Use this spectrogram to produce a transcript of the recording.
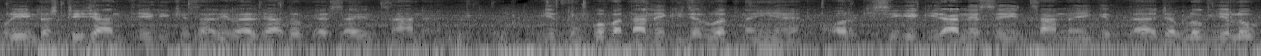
पूरी इंडस्ट्री जानती है कि खेसारी लाल यादव कैसा इंसान है। ये तुमको बताने की ज़रूरत नहीं है और किसी के गिराने से इंसान नहीं गिरता है। जब लोग ये लोग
